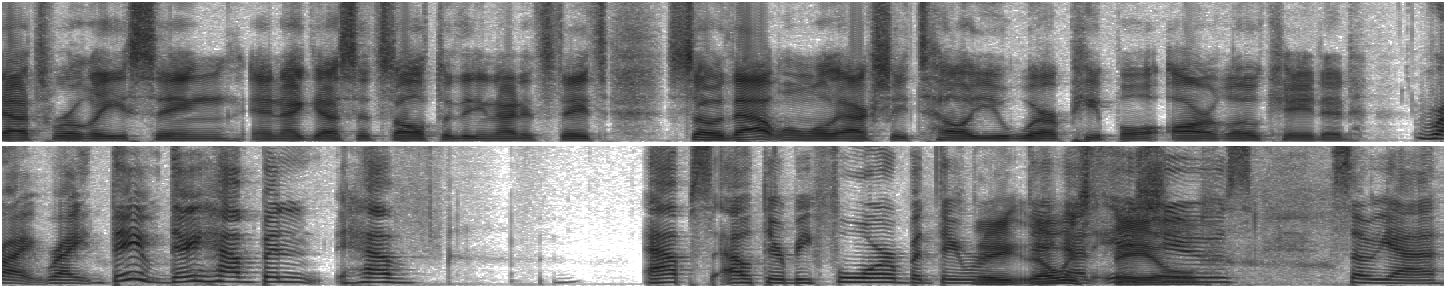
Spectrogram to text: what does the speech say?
that's releasing, and I guess it's all through the United States. So that one will actually tell you where people are located. Right, right. They they have been have apps out there before, but they were They- they, had failed. issues. So yeah,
